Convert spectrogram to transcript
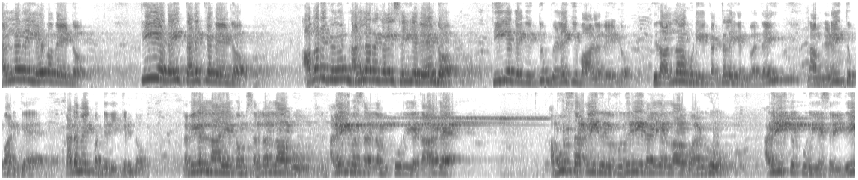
நல்லதை ஏவ வேண்டும். தீயதை தடுக்க வேண்டும். அவர்களும் நல்லறங்களை செய்ய வேண்டும். தீயதை விட்டும் விலகி வாழ வேண்டும். இது அல்லாஹ்வுடைய கட்டளை என்பதை நாம் நினைத்து பார்க்க கடமைப்பட்டிருக்கின்றோம். நபிகள் நாயகம் ஸல்லல்லாஹு அலைஹி கூறியதாக அபூ சயீதுல் குதிரி ரலியல்லாஹு அன்ஹு அறிவிக்கக்கூடிய செய்தி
